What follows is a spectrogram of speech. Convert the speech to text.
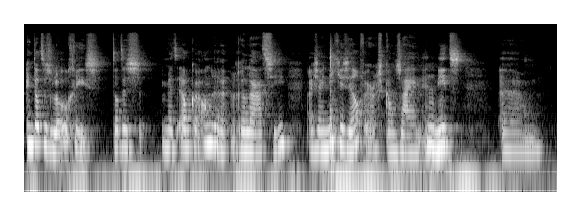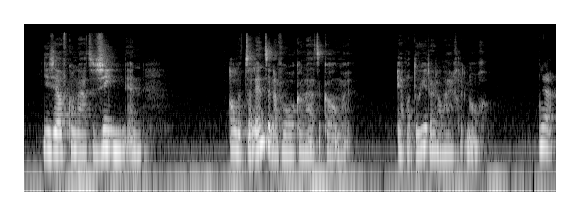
En dat is logisch. Dat is met elke andere relatie. Als jij niet jezelf ergens kan zijn en Mhm. niet ehm, jezelf kan laten zien en alle talenten naar voren kan laten komen, ja, wat doe je daar dan eigenlijk nog? Ja.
